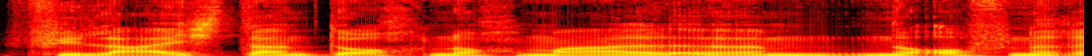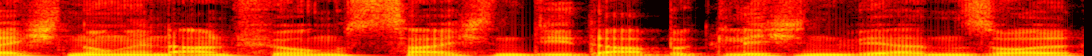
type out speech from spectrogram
vielleicht dann doch nochmal ähm, eine offene Rechnung in Anführungszeichen, die da beglichen werden soll,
